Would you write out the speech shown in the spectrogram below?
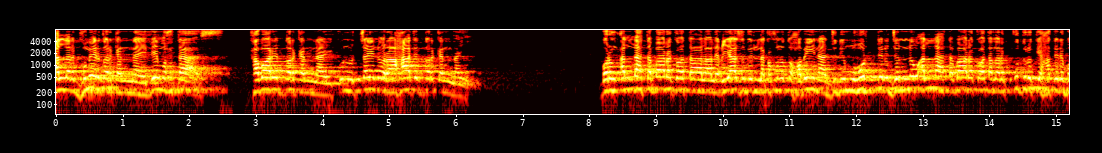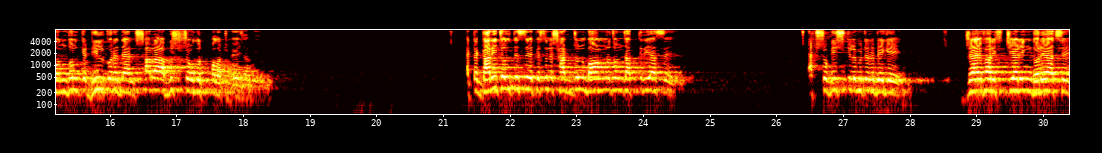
আল্লাহর ঘুমের দরকার নাই, বেমহতাজ, খাবারের দরকার নাই, কোনো চাইন রাহাতের দরকার নাই। বরং আল্লাহ তাবারক তাল ইয়াজবিল্লা কখনো তো হবেই না। যদি মুহূর্তের জন্যও আল্লাহ তাবারক তালার কুদরতি হাতের বন্ধনকে ঢিল করে দেন, সারা বিশ্ব উলট পালট হয়ে যাবে। একটা গাড়ি চলতেছে, পেছনে ষাট জন বাউন্ন জন যাত্রী আছে। একশো বিশ কিলোমিটার বেগে। ড্রাইভার স্টিয়ারিং ধরে আছে।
